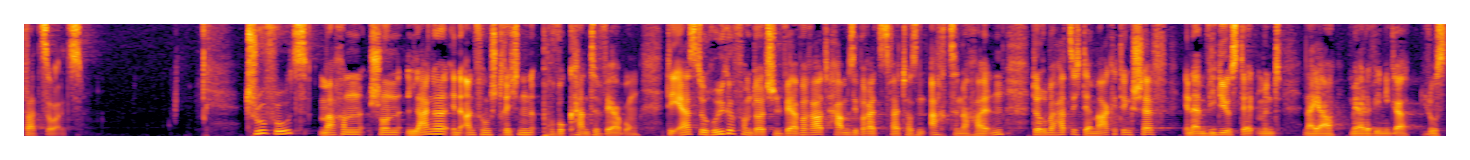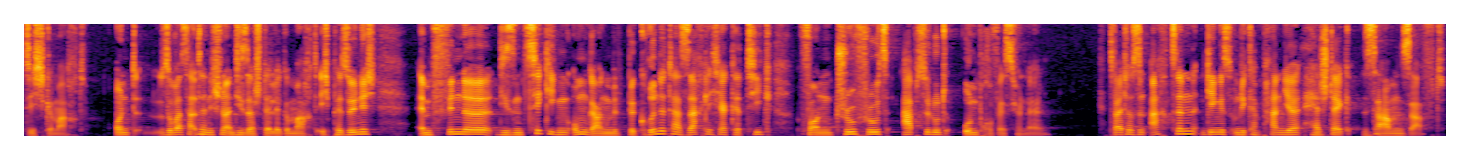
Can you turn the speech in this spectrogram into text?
was soll's. True Fruits machen schon lange in Anführungsstrichen provokante Werbung. Die erste Rüge vom Deutschen Werberat haben sie bereits 2018 erhalten. Darüber hat sich der Marketingchef in einem Videostatement, naja, mehr oder weniger lustig gemacht. Und sowas hat er nicht nur an dieser Stelle gemacht. Ich persönlich empfinde diesen zickigen Umgang mit begründeter sachlicher Kritik von True Fruits absolut unprofessionell. 2018 ging es um die Kampagne Hashtag Samensaft.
